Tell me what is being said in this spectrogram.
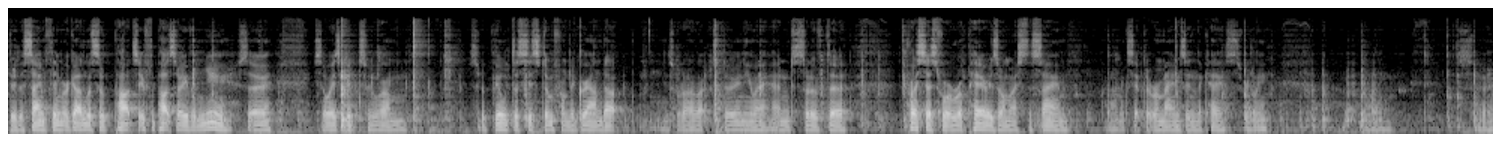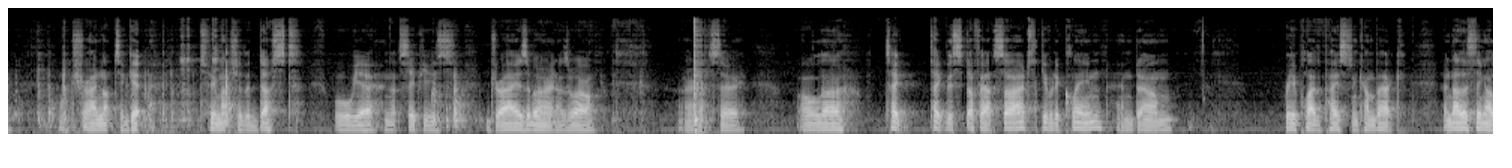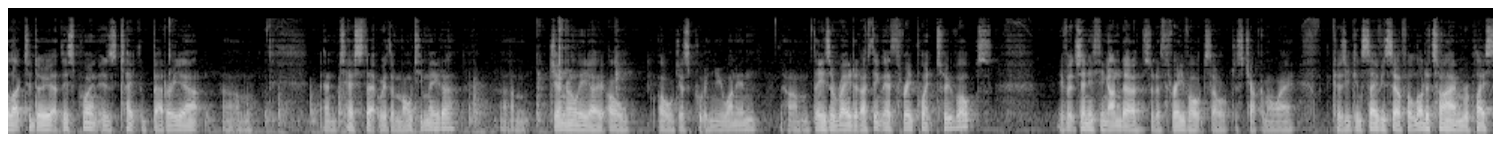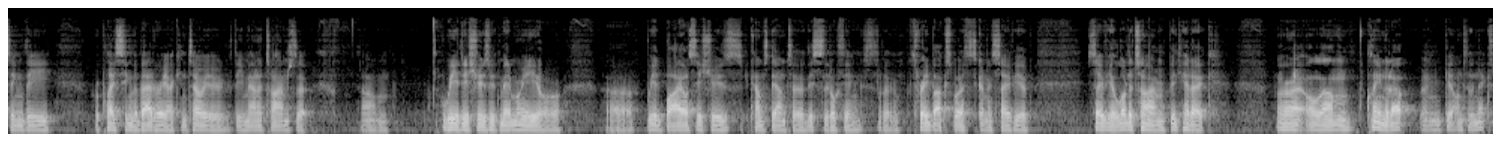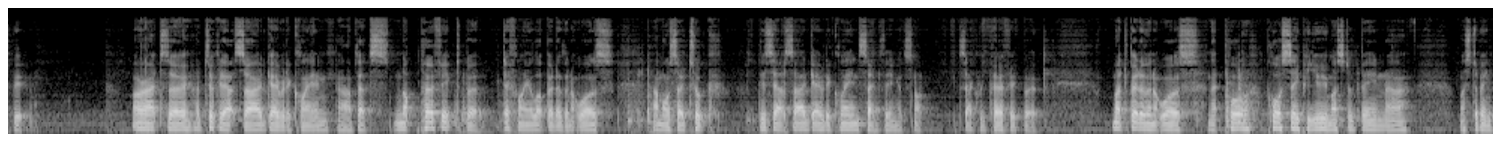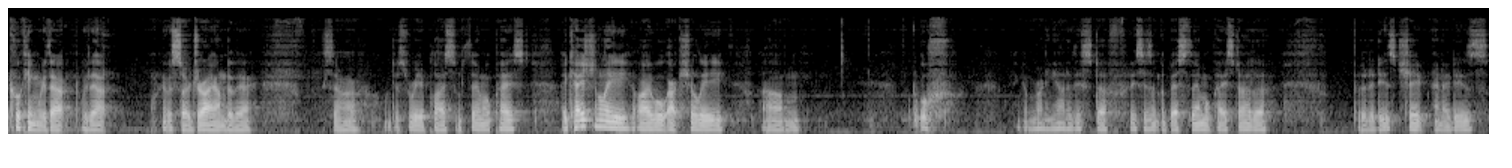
do the same thing regardless of parts, if the parts are even new. So it's always good to um, sort of build the system from the ground up, is what I like to do anyway. And sort of the process for a repair is almost the same, um, except it remains in the case, really. Um, so We'll try not to get too much of the dust. Oh yeah, and that CPU's dry as a bone as well. Alright, so I'll uh, take take this stuff outside, give it a clean, and um, reapply the paste and come back. Another thing I like to do at this point is take the battery out um, and test that with a multimeter. Um, generally, I, will I'll just put a new one in um, these are rated, I think they're 3.2 volts. If it's anything under sort of 3 volts, I'll just chuck them away because you can save yourself a lot of time replacing the replacing the battery. I can tell you the amount of times that um, weird issues with memory or uh, weird BIOS issues it comes down to this little thing. So three bucks worth is going to save you save you a lot of time. Big headache. All right, I'll um, clean it up and get on to the next bit. Alright, so I took it outside, gave it a clean. Uh, that's not perfect, but definitely a lot better than it was. Um, also took this outside, gave it a clean, same thing. It's not exactly perfect, but much better than it was. And that poor, poor CPU must have been, uh, must have been cooking without, without, it was so dry under there. So we'll just reapply some thermal paste. Occasionally I will actually um, Oof. I think I'm running out of this stuff. This isn't the best thermal paste either, but it is cheap and it is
